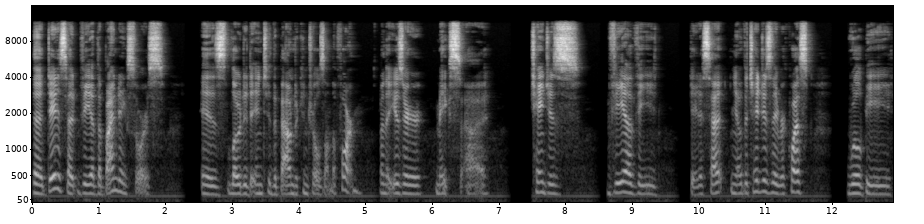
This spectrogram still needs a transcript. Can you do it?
the dataset via the binding source is loaded into the bound controls on the form. When the user makes uh, changes via the dataset, you know, the changes they request will be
